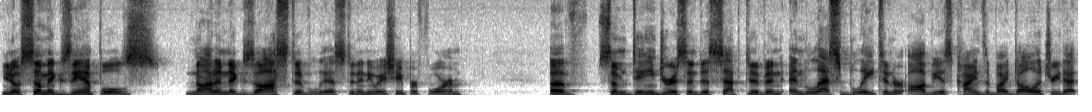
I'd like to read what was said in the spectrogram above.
You know, some examples, not an exhaustive list in any way, shape, or form, of some dangerous and deceptive and, and less blatant or obvious kinds of idolatry that,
